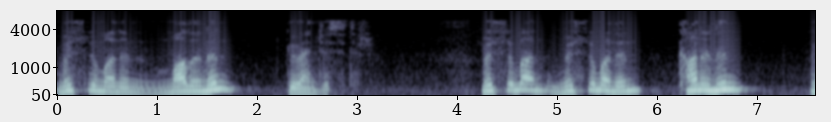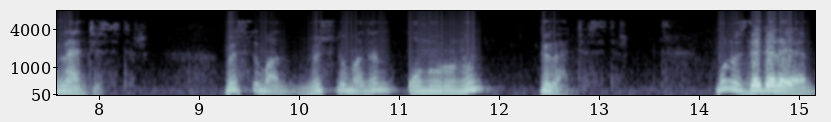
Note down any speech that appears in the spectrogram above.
Müslümanın malının güvencesidir. Müslüman, Müslümanın kanının güvencesidir. Müslüman, Müslümanın onurunun güvencesidir. Bunu zedeleyen,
